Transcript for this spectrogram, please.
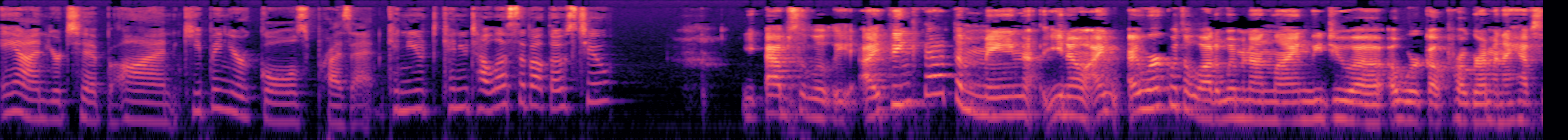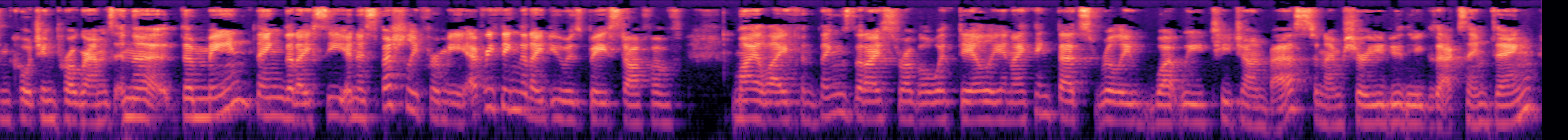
and your tip on keeping your goals present. Can you can you tell us about those two? Absolutely. I think that the main, you know, I, I work with a lot of women online. We do a, a, workout program and I have some coaching programs. And the, the main thing that I see, and especially for me, everything that I do is based off of my life and things that I struggle with daily. And I think that's really what we teach on best. And I'm sure you do the exact same thing.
